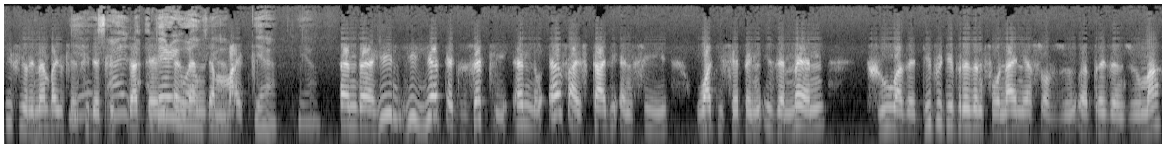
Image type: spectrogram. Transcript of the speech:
If you remember, you can see the that day, and then the mic. Yeah, yeah. And uh, he he heard exactly. And as I study and see what is happening, is a man who was a deputy president for nine years of uh, President Zuma,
